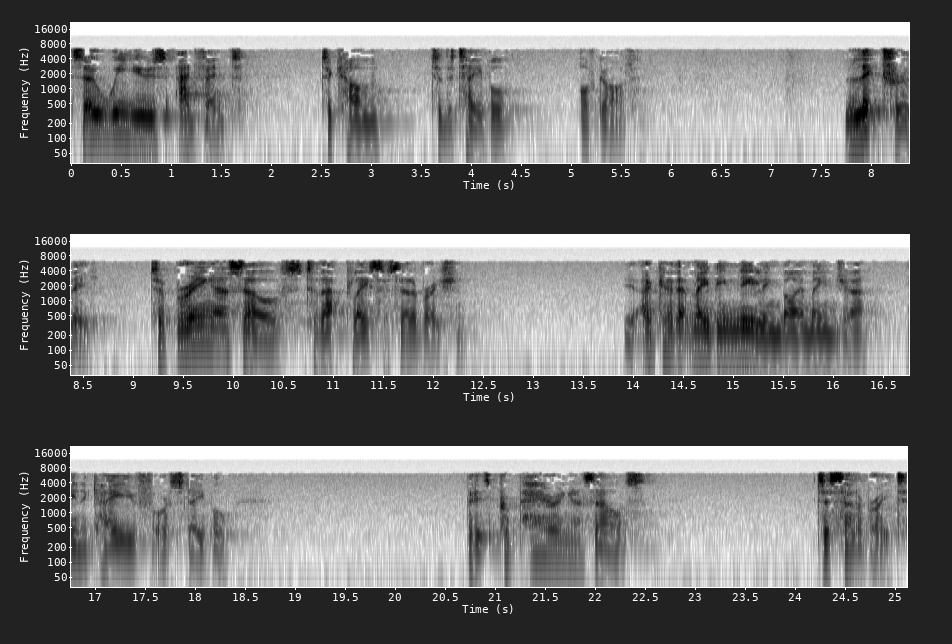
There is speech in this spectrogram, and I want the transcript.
So we use Advent to come to the table of God literally to bring ourselves to that place of celebration. Yeah, okay, that may be kneeling by a manger in a cave or a stable, but it's preparing ourselves to celebrate.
